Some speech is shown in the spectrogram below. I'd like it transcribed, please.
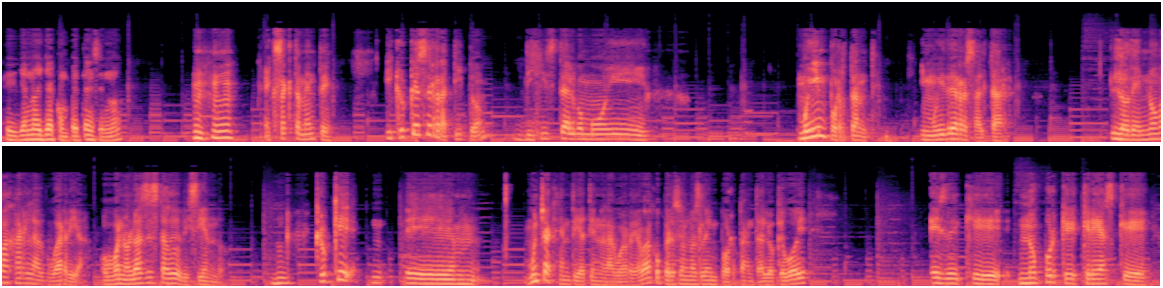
que ya no haya competencia, ¿no? Exactamente. Y creo que hace ratito dijiste algo muy, muy importante y muy de resaltar. Lo de no bajar la guardia. O bueno, lo has estado diciendo. Creo que eh, mucha gente ya tiene la guardia abajo, pero eso no es lo importante. A lo que voy es de que no porque creas que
